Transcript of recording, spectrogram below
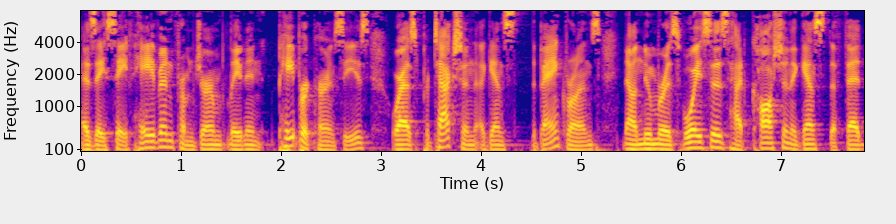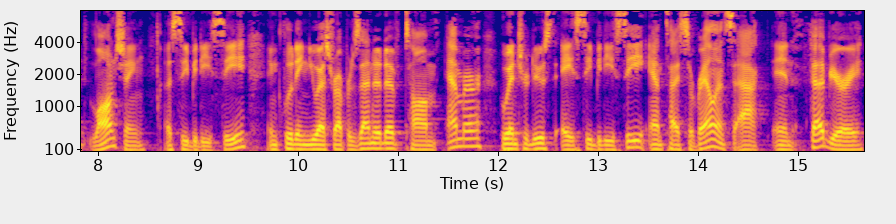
as a safe haven from germ-laden paper currencies or as protection against the bank runs. Now numerous voices had caution against the Fed launching a CBDC, including U.S. Representative Tom Emmer, who introduced a CBDC Anti-Surveillance Act in February.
